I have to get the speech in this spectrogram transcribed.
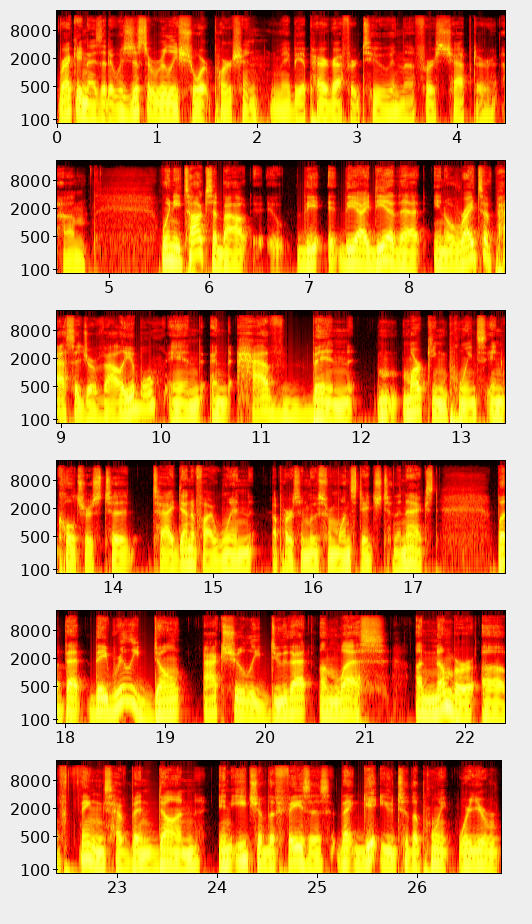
recognized that it was just a really short portion, maybe a paragraph or two in the first chapter. Um, when he talks about the the idea that you know rites of passage are valuable and and have been marking points in cultures to to identify when a person moves from one stage to the next, but that they really don't actually do that unless a number of things have been done in each of the phases that get you to the point where you're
